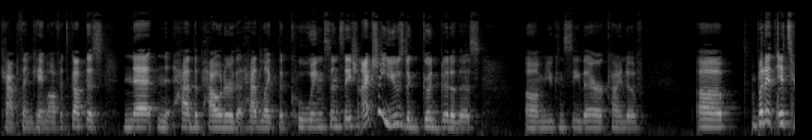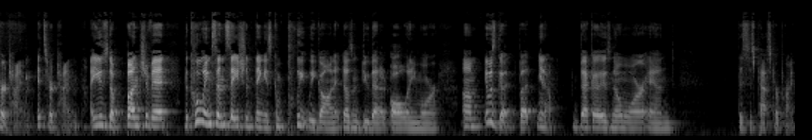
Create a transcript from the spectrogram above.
cap thing came off. It's got this net and it had the powder that had like the cooling sensation. I actually used a good bit of this. Um, you can see there kind of. Uh, but it, it's her time. It's her time. I used a bunch of it. The cooling sensation thing is completely gone. It doesn't do that at all anymore. Um, it was good, but you know, Becca is no more, and this is past her prime.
